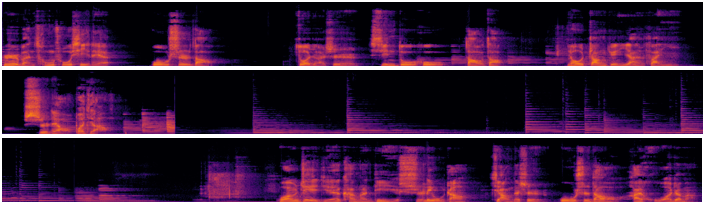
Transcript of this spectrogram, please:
日本丛书系列《武士道》，作者是新渡户道造，由张俊彦翻译，事了播讲。我们这一节看看第十六章，讲的是。武士道还活着吗？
